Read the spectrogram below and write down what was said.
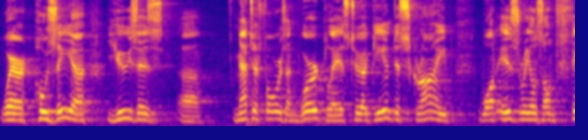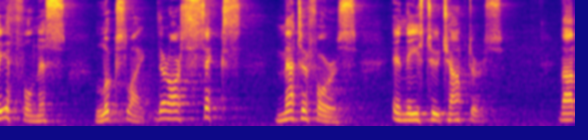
where Hosea uses uh, metaphors and wordplays to again describe what Israel's unfaithfulness looks like. There are six metaphors in these two chapters that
